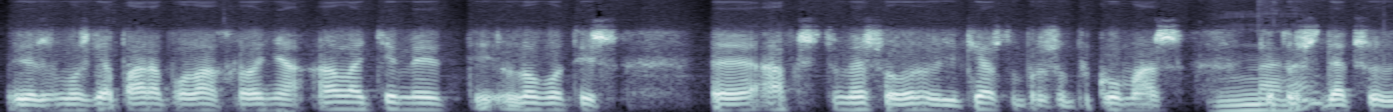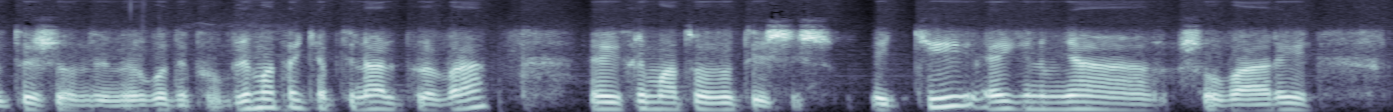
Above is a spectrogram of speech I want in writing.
διορισμούς για πάρα πολλά χρόνια αλλά και με, λόγω της ε, αύξησης του μέσου όρου ηλικίας του προσωπικού μας ναι. και των ναι. συνταξιοδοτήσεων δημιουργούνται προβλήματα και από την άλλη πλευρά ε, οι χρηματοδοτήσεις. Εκεί έγινε μια σοβαρή ε, ε,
